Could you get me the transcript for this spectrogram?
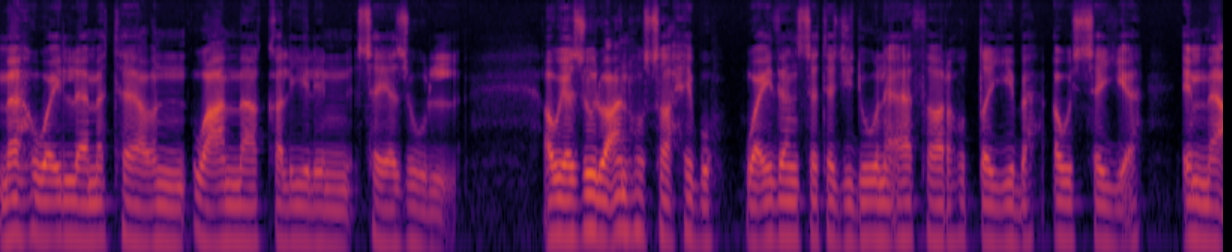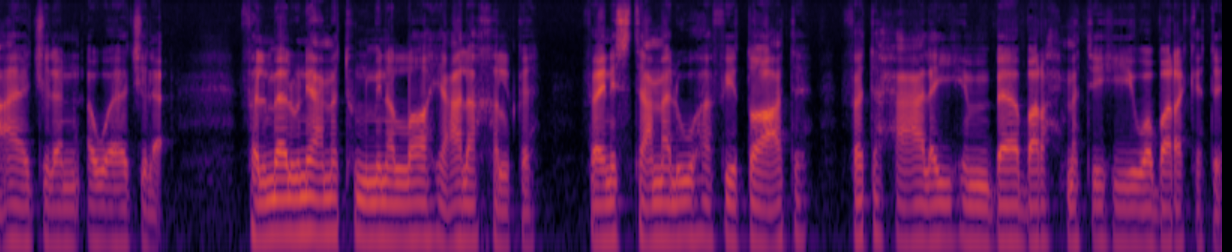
ما هو إلا متاع وعما قليل سيزول أو يزول عنه صاحبه وإذا ستجدون آثاره الطيبة أو السيئة إما عاجلا أو آجلا. فالمال نعمة من الله على خلقه فإن استعملوها في طاعته فتح عليهم باب رحمته وبركته.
